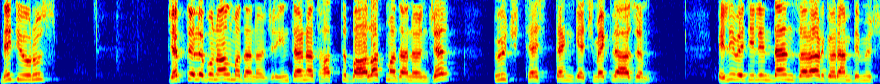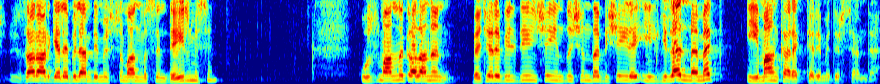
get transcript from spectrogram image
Ne diyoruz? Cep telefonu almadan önce, internet hattı bağlatmadan önce, üç testten geçmek lazım. Eli ve dilinden zarar gören bir, zarar gelebilen bir Müslüman mısın, değil misin? Uzmanlık alanın, becerebildiğin şeyin dışında bir şeyle ilgilenmemek, iman karakteri midir sende?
